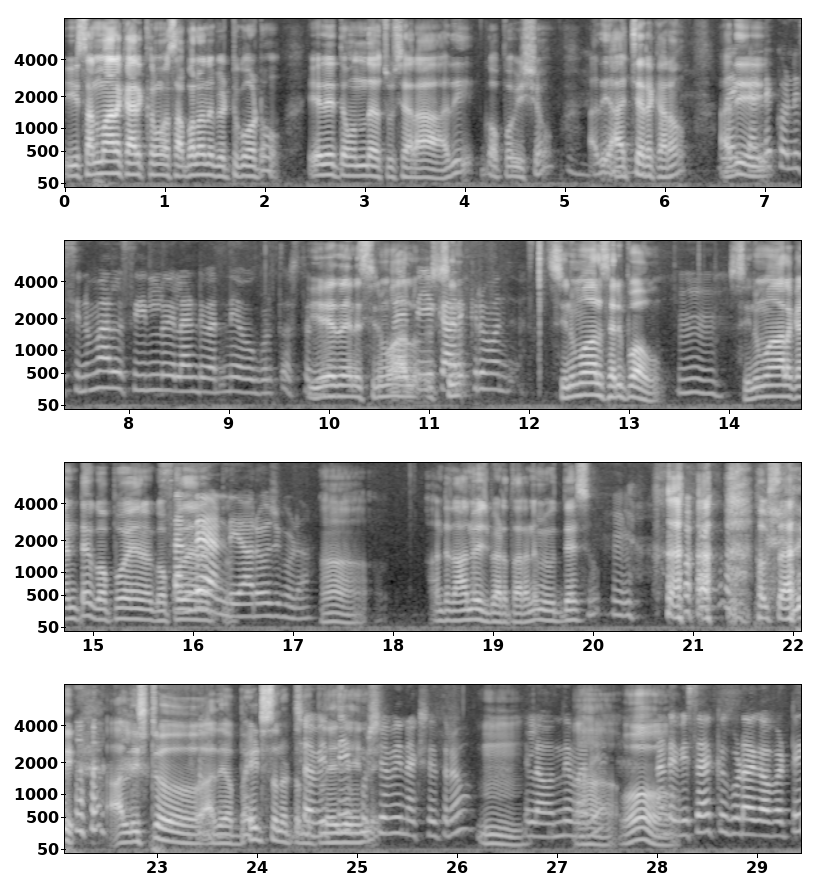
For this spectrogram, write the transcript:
ఈ సన్మాన కార్యక్రమ సభలను పెట్టుకోవటం ఏదైతే ఉందో చూసారా అది గొప్ప విషయం. అది ఆశ్చర్యకరం. అది కొన్ని సినిమాల సీన్లు ఇలాంటివన్నీ ఏవో గుర్తొస్తుంది ఏదైనా సినిమాలు సినిమాలు సరిపోవు. సినిమాల కంటే గొప్ప గొప్ప ఆ రోజు కూడా. అంటే నాన్ వెజ్ పెడతారని మీ ఉద్దేశం? ఒకసారి ఆ లిస్టు అది బైట్స్ ఉన్నట్టుంది ప్లే చేయండి. పుష్యమి నక్షత్రం. ఇలా ఉంది మరి. ఓ. అంటే విశాఖ కూడా కాబట్టి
